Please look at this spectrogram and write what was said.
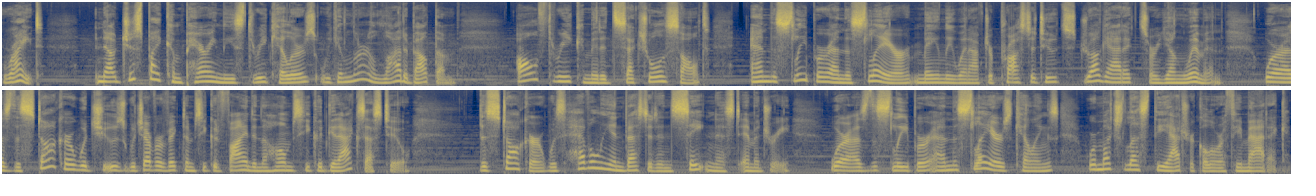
Right. Now, just by comparing these three killers, we can learn a lot about them. All three committed sexual assault, and the sleeper and the slayer mainly went after prostitutes, drug addicts, or young women, whereas the stalker would choose whichever victims he could find in the homes he could get access to. The stalker was heavily invested in Satanist imagery, whereas the sleeper and the slayer's killings were much less theatrical or thematic.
